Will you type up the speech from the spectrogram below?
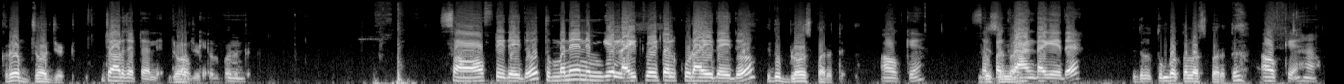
ಕ್ರೇಪ್ ಜಾರ್ಜೆಟ್ ಜಾರ್ಜೆಟ್ ಅಲ್ಲಿ. ಜಾರ್ಜೆಟ್ ಅಲ್ಲಿ ಬರುತ್ತೆ. ಸಾಫ್ಟ್ ಇದೆ ಇದು. ತುಂಬಾನೇ ನಿಮ್ಗೆ ಲೈಟ್ weight ಅಲ್ಲಿ ಕೂಡ ಇದೆ ಇದು. ಇದು ಬ್ಲೌಸ್ ಬರುತ್ತೆ. ಓಕೆ ಸ್ವಲ್ಪ ಗ್ರ್ಯಾಂಡ್ ಆಗಿ ಇದೆ. ಇದ್ರಲ್ಲಿ ತುಂಬಾ ಕಲರ್ಸ್ ಬರುತ್ತೆ. ಓಕೆ ಹಾ.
